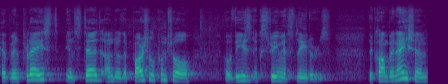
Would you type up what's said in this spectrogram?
have been placed instead under the partial control of these extremist leaders. The combination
